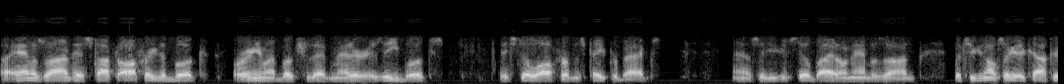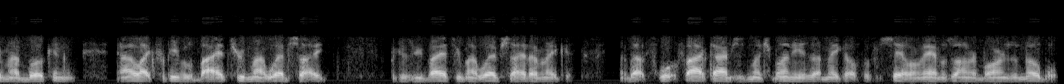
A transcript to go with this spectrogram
Uh, Amazon has stopped offering the book, or any of my books for that matter, as e-books. They still offer them as paperbacks, uh, so you can still buy it on Amazon. But you can also get a copy of my book, and, and I like for people to buy it through my website because if you buy it through my website, I make about four, five times as much money as I make off of a sale on Amazon or Barnes and Noble.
